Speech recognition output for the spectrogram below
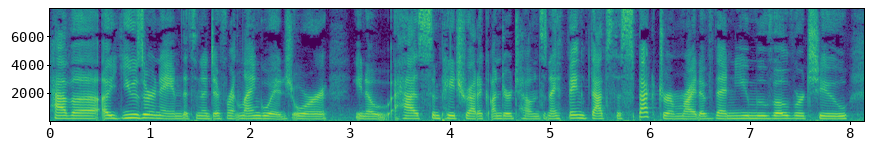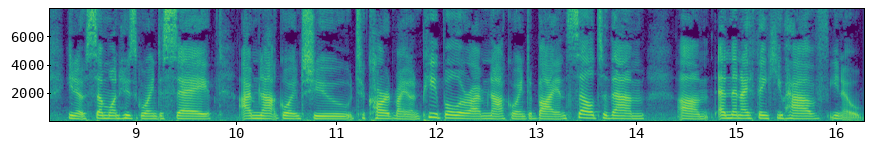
have a, a username that's in a different language or, you know, has some patriotic undertones. And I think that's the spectrum, right? Of then you move over to, you know, someone who's going to say, I'm not going to, to card my own people or I'm not going to buy and sell to them. Um, and then I think you have, you know,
